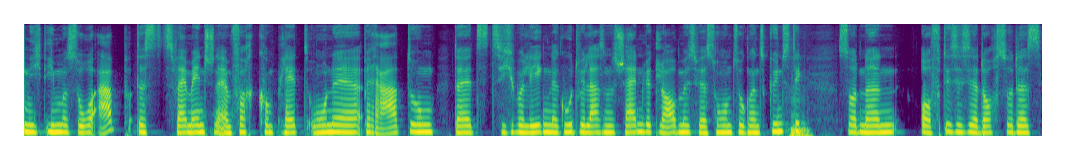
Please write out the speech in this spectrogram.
nicht immer so ab, dass zwei Menschen einfach komplett ohne Beratung da jetzt sich überlegen, na gut, wir lassen uns scheiden, wir glauben, es wäre so und so ganz günstig, mhm. sondern oft ist es ja doch so, dass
